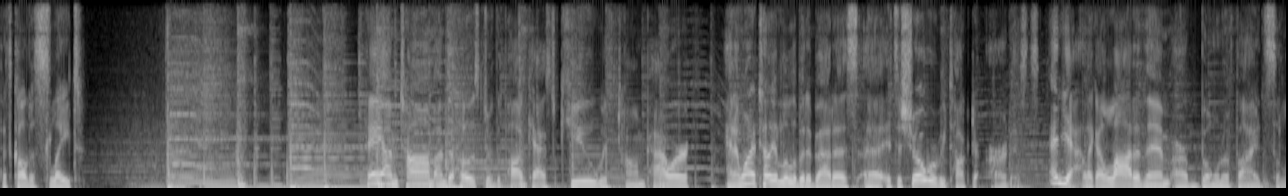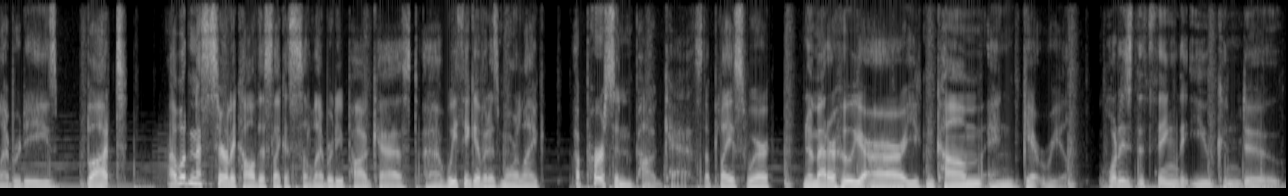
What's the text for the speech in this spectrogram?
That's called a slate. Hey, I'm Tom. I'm the host of the podcast Q with Tom Power. And I want to tell you a little bit about us. Uh, it's a show where we talk to artists. And yeah, like a lot of them are bona fide celebrities, but I wouldn't necessarily call this like a celebrity podcast. Uh, we think of it as more like a person podcast, a place where no matter who you are, you can come and get real. What is the thing that you can do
